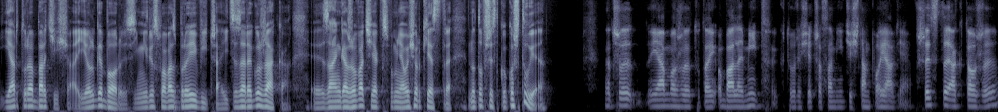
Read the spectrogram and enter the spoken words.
i Artura Barcisia, i Olgę Borys, i Mirosława Zbrojewicza, i Cezarego Żaka, y, zaangażować, jak wspomniałeś, orkiestrę. No to wszystko kosztuje. Znaczy, ja może tutaj obalę mit, który się czasami gdzieś tam pojawia. Wszyscy aktorzy,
